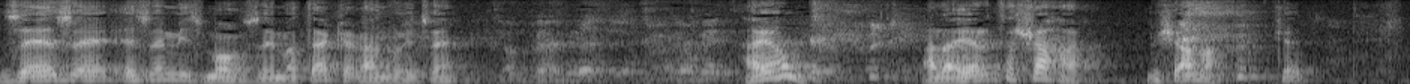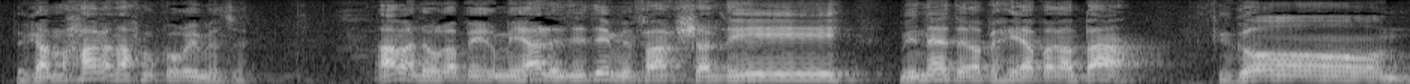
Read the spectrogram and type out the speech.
זה איזה, איזה מזמור זה? מתי קראנו את זה? היום, על איילת השחר, משם, כן. וגם מחר אנחנו קוראים את זה. אמר לו רבי ירמיה לדידי מפרשה לי מנדר רבי חייא בר אבא, כגון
